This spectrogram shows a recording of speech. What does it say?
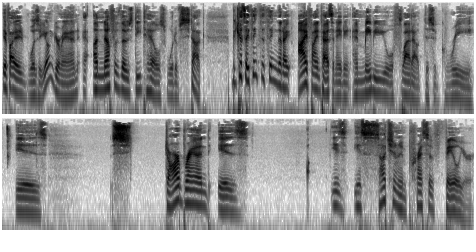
if I was a younger man, enough of those details would have stuck. Because I think the thing that I, I find fascinating, and maybe you will flat out disagree, is Starbrand is is is such an impressive failure,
